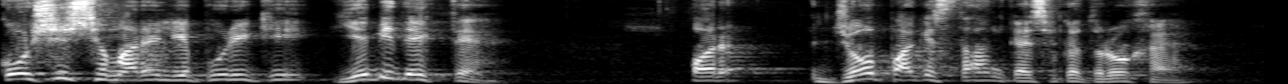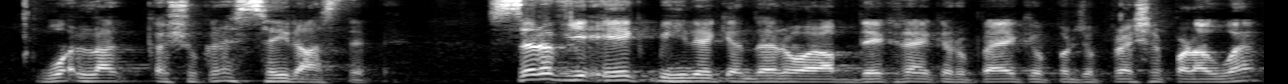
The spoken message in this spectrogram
कोशिश हमारे लिए पूरी की? ये भी देखते हैं। और जो पाकिस्तान का इस वक्त रुख है, वो अल्लाह का शुक्र है सही रास्ते पे। सिर्फ़ ये एक महीने के अंदर, और आप देख रहे हैं कि रुपए के ऊपर जो प्रेशर पड़ा हुआ है,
